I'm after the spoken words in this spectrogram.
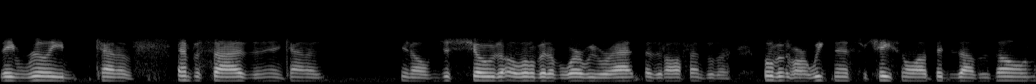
they really kind of emphasized and, kind of you know just showed a little bit of where we were at as an offense with a little bit of our weakness. We're chasing a lot of pitches out of the zone.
